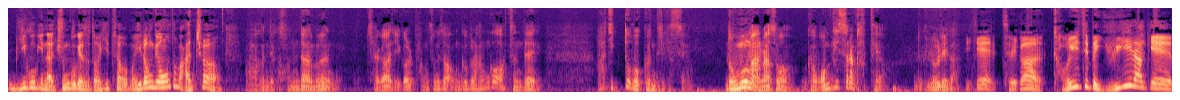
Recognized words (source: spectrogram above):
미국이나 중국에서 더 히트하고 뭐 이런 경우도 많죠. 아 근데 건담은 제가 이걸 방송에서 언급을 한 것 같은데 아직도 못 건드리겠어요. 너무 많아서 그러니까 원피스랑 같아요. 롤리가. 이게 제가 저희 집에 유일하게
